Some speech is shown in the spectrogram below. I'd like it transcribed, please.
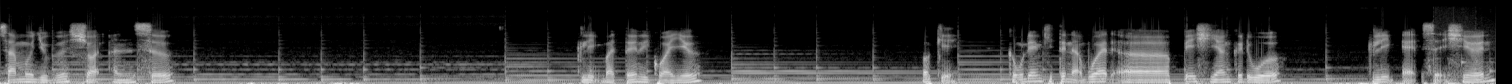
Sama juga short answer. Klik button require Okey. Kemudian kita nak buat uh, page yang kedua. Klik add section.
